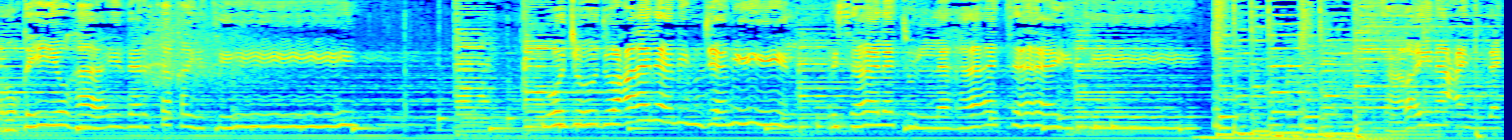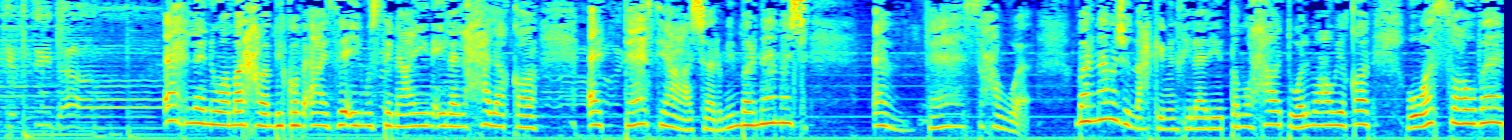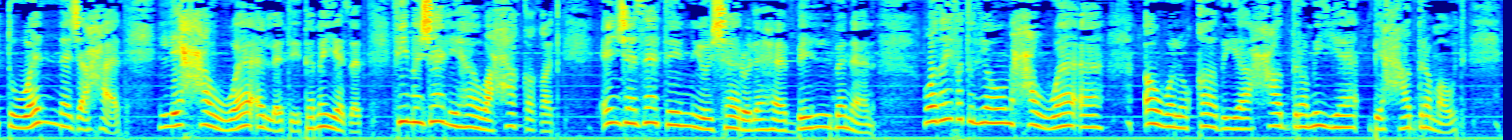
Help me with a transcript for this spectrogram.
رقيها إذا ارتقيت. وجود عالم جميل رسالة لها أتيت. ترين عندك اقتدارا. أهلا ومرحبا بكم أعزائي المستمعين إلى الحلقة التاسعة عشر من برنامج أنفاس حواء. برنامج نحكي من خلاله الطموحات والمعوقات والصعوبات والنجاحات لحواء التي تميزت في مجالها وحققت إنجازات يشار لها بالبنان. وضيفة اليوم حواء أول قاضية حضرمية بحضرموت.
